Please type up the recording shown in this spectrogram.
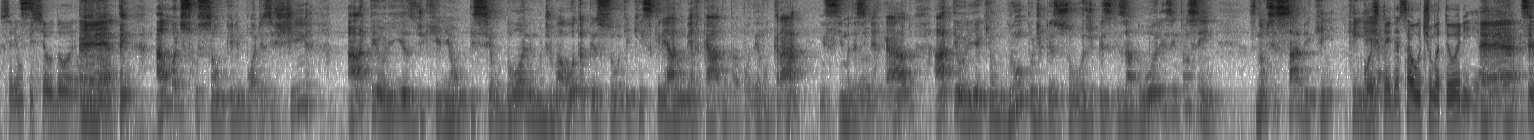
Seria um pseudônimo. É, então. tem, há uma discussão que ele pode existir. Há teorias de que ele é um pseudônimo de uma outra pessoa que quis criar um mercado para poder lucrar em cima desse uhum. mercado. Há a teoria que é um grupo de pessoas, de pesquisadores. Então, assim, não se sabe quem, quem Gostei é. Gostei dessa última teoria. É, assim,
